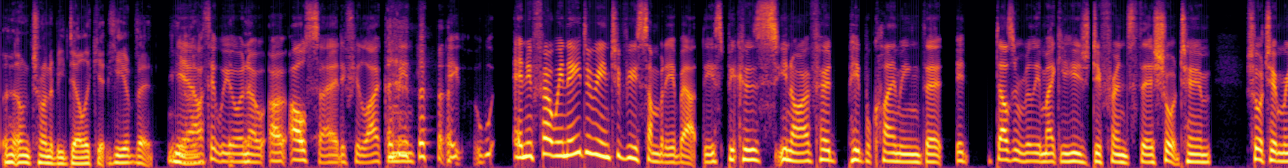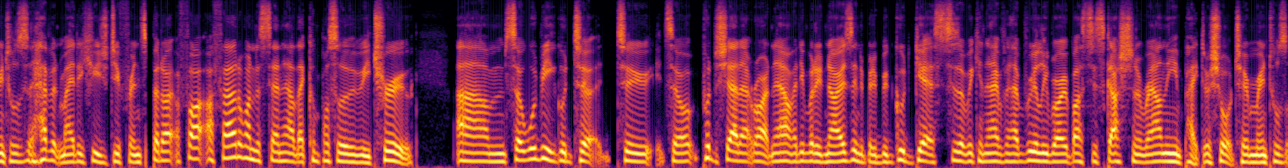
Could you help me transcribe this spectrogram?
I'm trying to be delicate here, but Yeah, know, I think we all know. I- I'll say it if you like. I mean, it, and in fact, we need to interview somebody about this because you know I've heard people claiming that it doesn't really make a huge difference. The short term short term rentals haven't made a huge difference, but I, I fail to understand how that can possibly be true. Um, so it would be good to to so put a shout out right now. Anybody knows anybody, be a good guest so that we can have have really robust discussion around the impact of short term rentals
